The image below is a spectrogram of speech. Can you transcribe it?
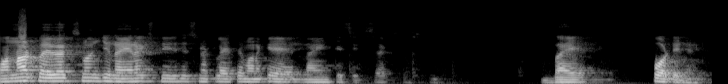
one not five x నుంచి నైన్ ఎక్స్ తీసేసినట్లయితే మనకి నైంటీ సిక్స్ ఎక్స్ వస్తుంది by fourteen x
